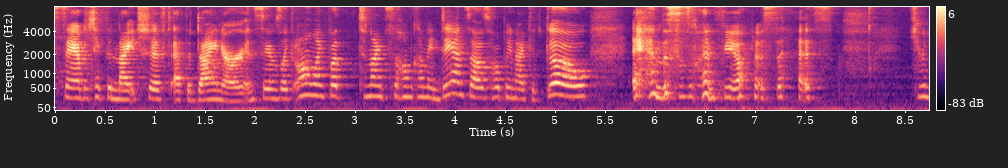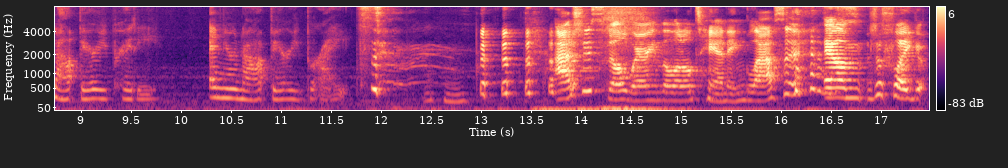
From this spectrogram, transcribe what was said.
Sam to take the night shift at the diner, and Sam's like, "Oh, like, but tonight's the homecoming dance. I was hoping I could go." And this is when Fiona says, "You're not very pretty, and you're not very bright." Mm-hmm. As she's still wearing the little tanning glasses. And just like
